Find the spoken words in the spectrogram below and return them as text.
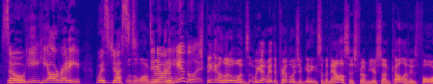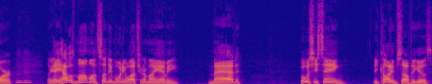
So he he already was just was a long didn't know how to handle it. you Speaking know? of little ones, we got we had the privilege of getting some analysis from your son Cullen, who's 4 Mm-hmm. Like, hey, how was mom on Sunday morning watching her Miami? Mad. What was she saying? And he caught himself and he goes,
